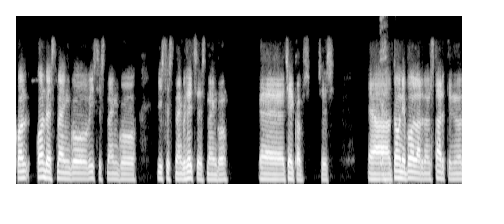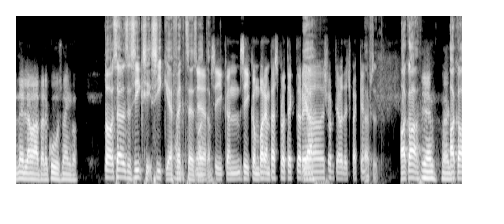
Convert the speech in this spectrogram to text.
kolmteist mängu, viisteist mängu, viisteist mängu, seitseteist mängu. Äh, Jacobs siis ja, ja Tony Pollard on startinud nelja hooaja peale kuus mängu no see on see Seeki, Seeki efekt sees, vaata. Seek on, Seek on parem pass protector ja, ja short yardage back jah. täpselt aga yeah,, aga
